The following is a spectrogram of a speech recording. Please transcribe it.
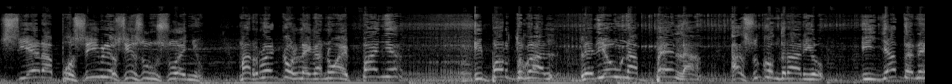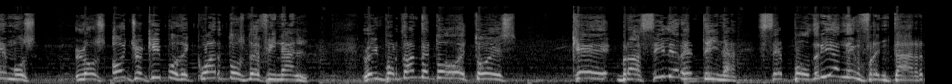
si era posible o si es un sueño. Marruecos le ganó a España y Portugal le dio una pela a su contrario y ya tenemos los ocho equipos de cuartos de final. Lo importante de todo esto es que Brasil y Argentina se podrían enfrentar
